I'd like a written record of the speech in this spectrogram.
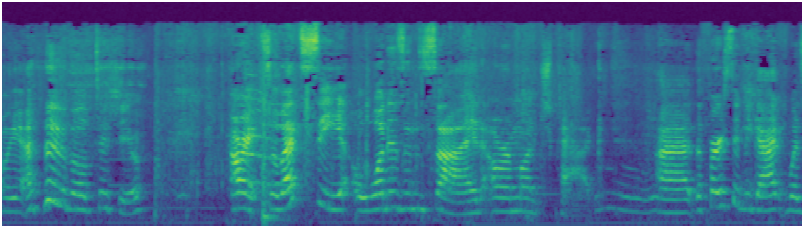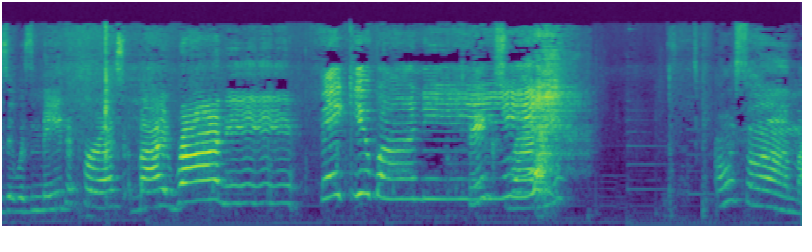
Oh yeah, the little tissue. All right, so let's see what is inside our MunchPak. Uh, the first thing we got was it was made for us by Ronnie. Thank you, Bonnie. Thanks, Ronnie. Awesome.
